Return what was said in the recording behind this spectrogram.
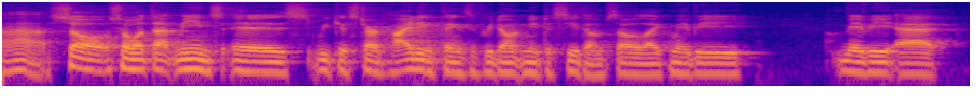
Ah, so so what that means is we can start hiding things if we don't need to see them. So like maybe maybe at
